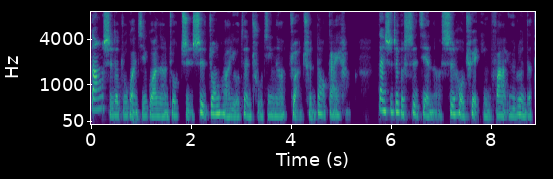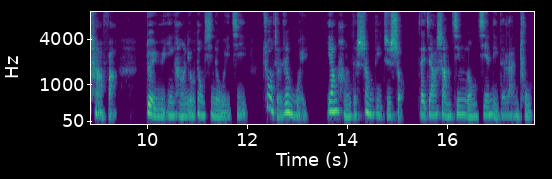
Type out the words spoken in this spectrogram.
当时的主管机关呢，就指示中华邮政储金呢转存到该行。但是这个事件呢，事后却引发舆论的挞伐。对于银行流动性的危机，作者认为，央行的上帝之手，再加上金融监理的蓝图，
